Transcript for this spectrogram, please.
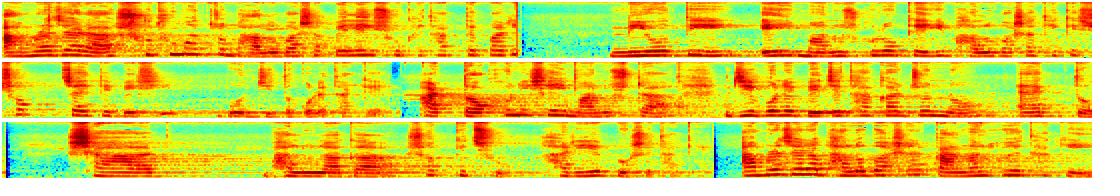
আমরা যারা শুধুমাত্র ভালোবাসা পেলেই সুখে থাকতে পারি নিয়তি এই মানুষগুলোকেই ভালোবাসা থেকে সবচাইতে বেশি বঞ্চিত করে থাকে। আর তখনই সেই মানুষটা জীবনে বেঁচে থাকার জন্য একদম স্বাদ, ভালো লাগা সব কিছু হারিয়ে বসে থাকে। আমরা যারা ভালোবাসার কাঙাল হয়ে থাকি,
